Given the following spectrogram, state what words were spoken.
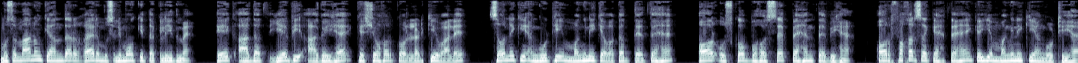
مسلمانوں کے اندر غیر مسلموں کی تقلید میں ایک عادت یہ بھی آ گئی ہے کہ شوہر کو لڑکی والے سونے کی انگوٹھی منگنی کے وقت دیتے ہیں اور اس کو بہت سے پہنتے بھی ہیں اور فخر سے کہتے ہیں کہ یہ منگنی کی انگوٹھی ہے۔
